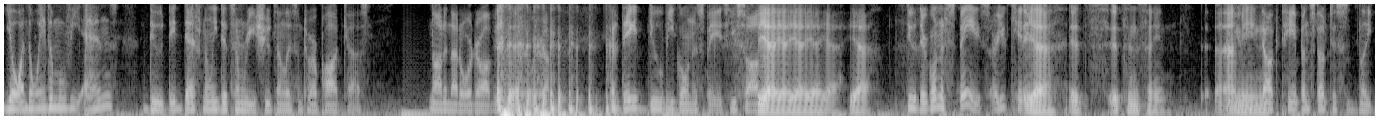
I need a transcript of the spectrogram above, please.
Yo, and the way the movie ends, dude, they definitely did some reshoots and listened to our podcast. Not in that order, obviously, because they do be going to space. You saw that, Yeah, yeah, yeah, yeah, yeah, yeah. dude. They're going to space. Are you kidding? Yeah, it's it's insane. They're I using mean, duct tape and stuff to like,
